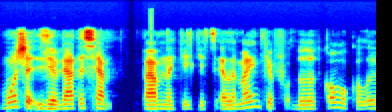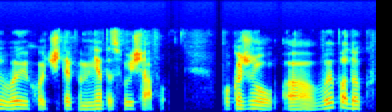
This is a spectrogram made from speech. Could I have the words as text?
може з'являтися певна кількість елементів додатково, коли ви хочете поміняти свою шафу. Покажу е, випадок.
